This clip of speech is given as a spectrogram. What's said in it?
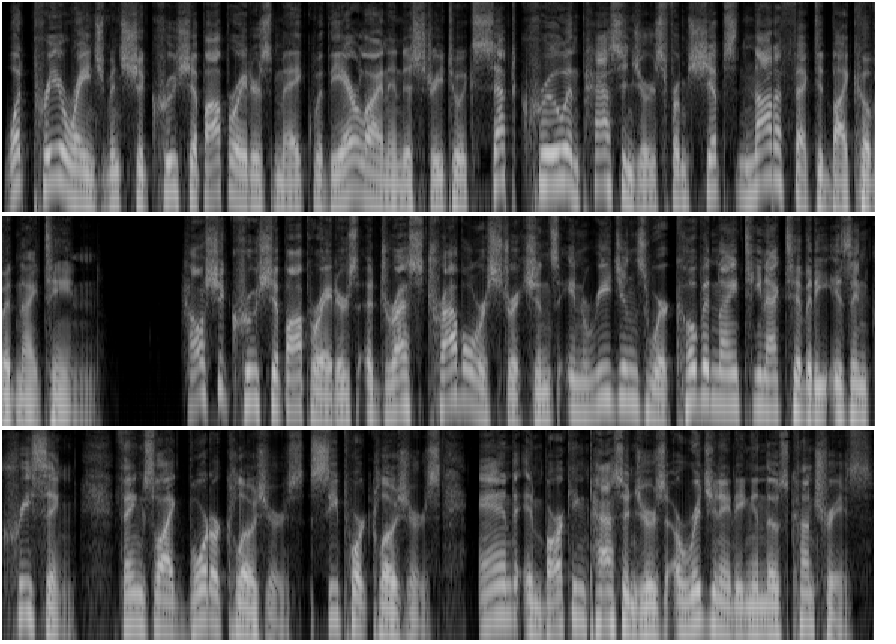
What prearrangements should cruise ship operators make with the airline industry to accept crew and passengers from ships not affected by COVID 19? How should cruise ship operators address travel restrictions in regions where COVID 19 activity is increasing? Things like border closures, seaport closures, and embarking passengers originating in those countries.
